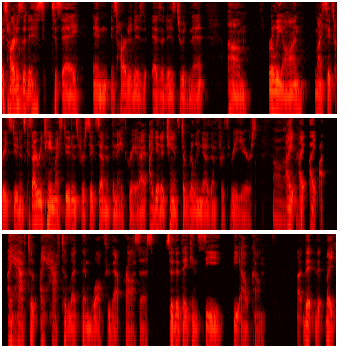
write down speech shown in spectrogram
As hard as it is to say, and as hard it is as it is to admit, um, early on, my sixth grade students, because I retain my students for sixth, seventh, and eighth grade, I, I, get a chance to really know them for three years. Oh, I, I, I, I have to I have to let them walk through that process so that they can see the outcome. Uh, they, they, like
